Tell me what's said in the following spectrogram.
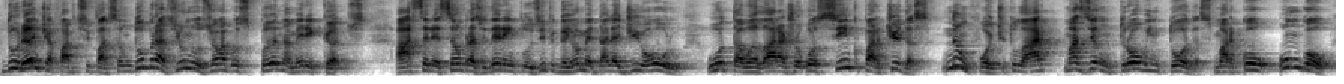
durante a participação do Brasil nos Jogos Pan-Americanos. A seleção brasileira, inclusive, ganhou medalha de ouro. O Tauan Lara jogou cinco partidas, não foi titular, mas entrou em todas, marcou um gol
